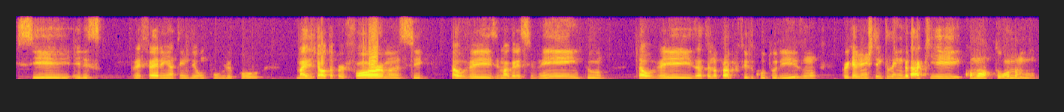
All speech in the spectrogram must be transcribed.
Se eles preferem atender um público mais de alta performance, talvez emagrecimento, talvez até no próprio fisiculturismo, porque a gente tem que lembrar que, como autônomo,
